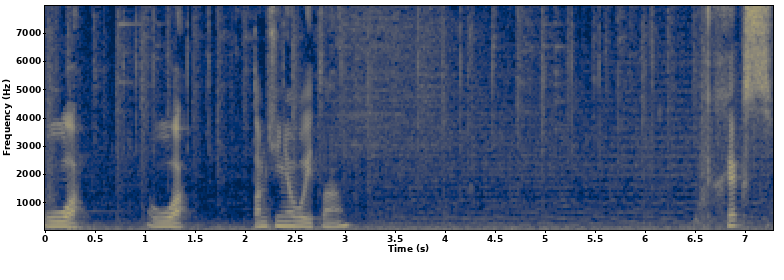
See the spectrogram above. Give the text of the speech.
О! О! Там тіньовий, та. Хекс.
